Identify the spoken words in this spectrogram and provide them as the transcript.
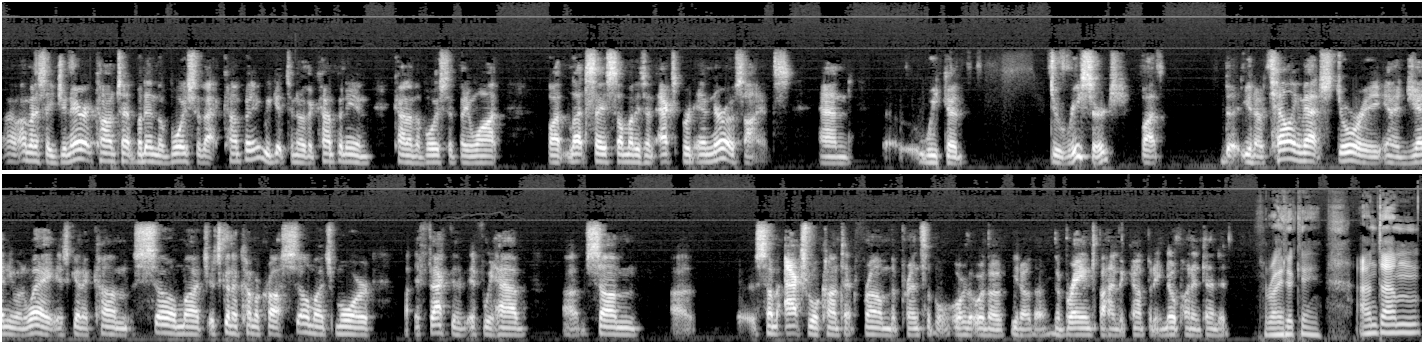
going to say generic content, but in the voice of that company. We get to know the company and kind of the voice that they want. But let's say somebody's an expert in neuroscience, and we could do research, but the, you know, telling that story in a genuine way is going to come so much. It's going to come across so much more effective if we have uh, some uh, some actual content from the principal or the, or the you know the, the brains behind the company. No pun intended. Right. Okay. And um,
